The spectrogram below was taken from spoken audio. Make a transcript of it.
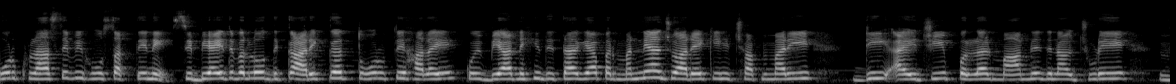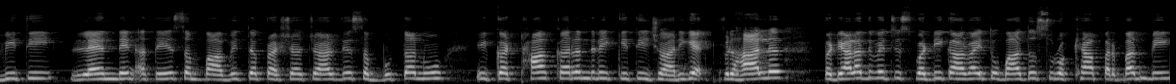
ਹੋਰ ਖੁਲਾਸੇ ਵੀ ਹੋ ਸਕਦੇ ਨੇ। ਸੀਬੀਆਈ ਦੇ ਵੱਲੋਂ ਅਧਿਕਾਰਿਕ ਤੌਰ ਉੱਤੇ ਹਾਲੇ ਕੋਈ ਬਿਆਨ ਨਹੀਂ ਦਿੱਤਾ ਗਿਆ, ਪਰ ਮੰਨਿਆ ਜਾ ਰਿਹਾ ਕਿ ਇਹ ਛਾਪੇਮਾਰੀ ਡੀਆਈਜੀ ਪੁੱਲਰ ਮਾਮਲੇ ਦੇ ਨਾਲ ਜੁੜੇ ਵਿੱਤੀ ਲੈਣ ਦੇਣ ਅਤੇ ਸੰਭਾਵਿਤ ਭ੍ਰਿਸ਼ਟਾਚਾਰ ਦੇ ਸਬੂਤਾਂ ਨੂੰ ਇਕੱਠਾ ਕਰਨ ਦੇ ਲਈ ਕੀਤੀ ਜਾ ਰਹੀ ਹੈ। ਫਿਲਹਾਲ ਪਟਿਆਲਾ ਦੇ ਵਿੱਚ ਇਸ ਵੱਡੀ ਕਾਰਵਾਈ ਤੋਂ ਬਾਅਦ ਸੁਰੱਖਿਆ ਪ੍ਰਬੰਧ ਵੀ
